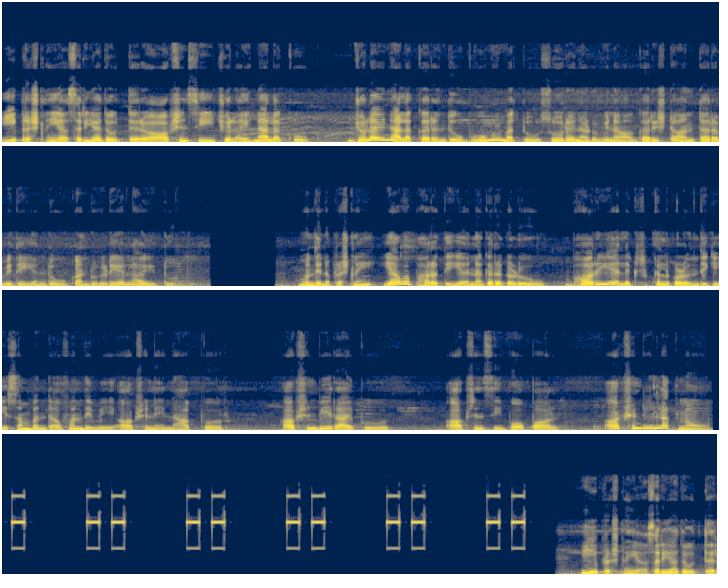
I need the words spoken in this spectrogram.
ಈ ಪ್ರಶ್ನೆಯ ಸರಿಯಾದ ಉತ್ತರ ಆಪ್ಷನ್ ಸಿ, ಜುಲೈ ನಾಲ್ಕು. ಜುಲೈ ನಾಲ್ಕರಂದು ಭೂಮಿ ಮತ್ತು ಸೂರ್ಯ ನಡುವಿನ ಗರಿಷ್ಠ ಅಂತರವಿದೆ ಎಂದು ಕಂಡುಹಿಡಿಯಲಾಯಿತು. ಮುಂದಿನ ಪ್ರಶ್ನೆ, ಯಾವ ಭಾರತೀಯ ನಗರಗಳು ಭಾರೀ ಎಲೆಕ್ಟ್ರಿಕಲ್ಗಳೊಂದಿಗೆ ಸಂಬಂಧ ಹೊಂದಿವೆ? Option A, Nagpur. Option B, Raipur. Option C, Bhopal. Option D, Lucknow. ಈ ಪ್ರಶ್ನೆಯ ಸರಿಯಾದ ಉತ್ತರ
